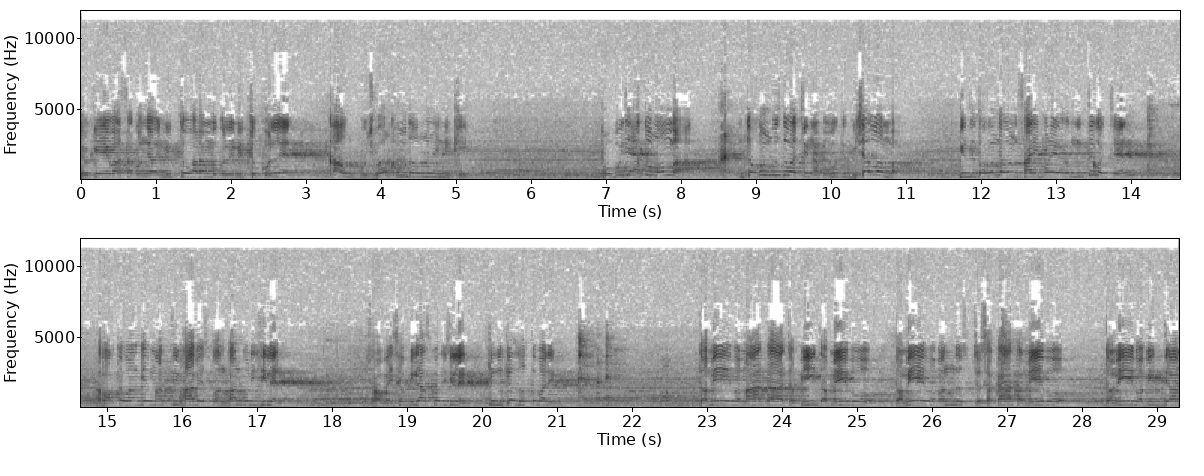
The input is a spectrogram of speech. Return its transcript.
ঢুকে এবার তখন যাবে নৃত্য আরম্ভ করলেন, নৃত্য করলেন কাউর বুঝবার ক্ষমতা হলো না ইনি কে? প্রভু যে এত লম্বা। তখন বুঝতে পারছি না, প্রভু কি বিশাল লম্বা। কিন্তু তখন যখন শাড়ি পরে এরকম নৃত্য করছেন, ভক্তগণকে মাতৃভাবে স্তনপান করেছিলেন। সব এইসব বিলাস করেছিলেন, কিন্তু কেউ ধরতে পারেনি। তমেব মাতা চ পিতমেব তমেব বন্ধুশ্চ সখা তমেব তমেব বিদ্যাম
